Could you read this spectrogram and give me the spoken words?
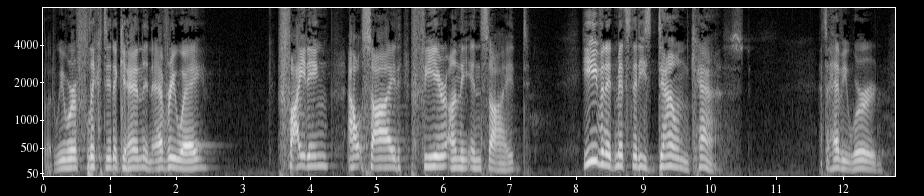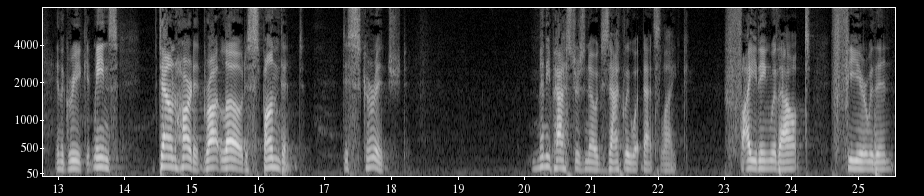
but we were afflicted again in every way, fighting outside, fear on the inside. He even admits that he's downcast. That's a heavy word in the Greek. It means downhearted, brought low, despondent, discouraged. Many pastors know exactly what that's like fighting without, fear within,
